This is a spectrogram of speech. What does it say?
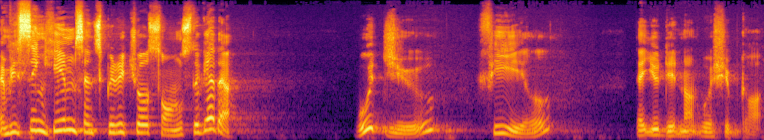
and we sing hymns and spiritual songs together. Would you feel that you did not worship God?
